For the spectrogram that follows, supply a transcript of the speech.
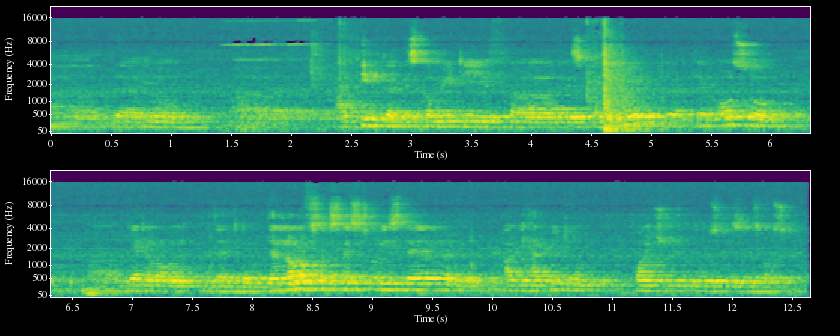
uh, the, you know, uh, I think that this community, if there is a commitment, can also get along with that level. There are a lot of success stories there and I'll be happy to point you to those reasons also.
